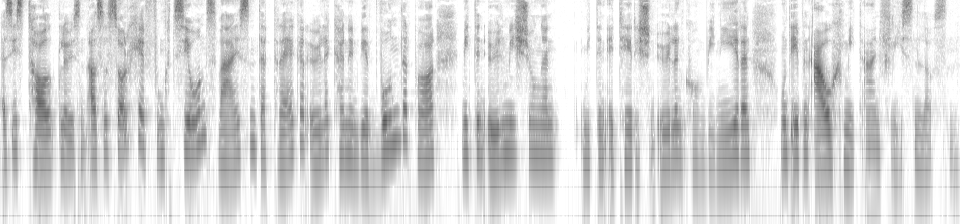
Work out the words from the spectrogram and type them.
Es ist talglösend. Also solche Funktionsweisen der Trägeröle können wir wunderbar mit den Ölmischungen mit den ätherischen Ölen kombinieren und eben auch mit einfließen lassen.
